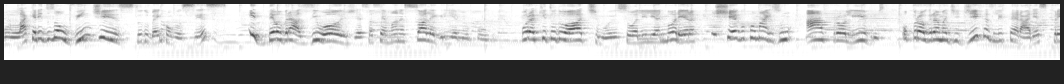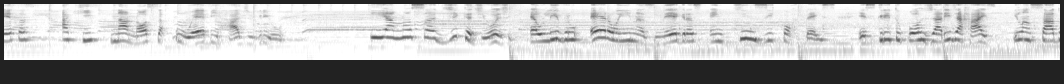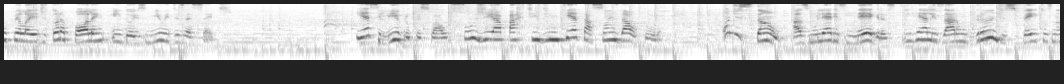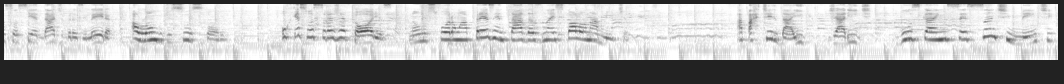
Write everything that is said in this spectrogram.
Olá, queridos ouvintes! Tudo bem com vocês? E deu Brasil hoje! Essa semana é só alegria, meu povo. Por aqui tudo ótimo. Eu sou a Liliane Moreira e chego com mais um Afrolivros, o programa de dicas literárias pretas aqui na nossa web Rádio Griot. E a nossa dica de hoje é o livro Heroínas Negras em 15 Cordéis escrito por Jarid Arraes e lançado pela editora Pollen em 2017. E esse livro, pessoal, surge a partir de inquietações da autora. Onde estão as mulheres negras que realizaram grandes feitos na sociedade brasileira ao longo de sua história? Por que suas trajetórias não nos foram apresentadas na escola ou na mídia? A partir daí, Jarid busca incessantemente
